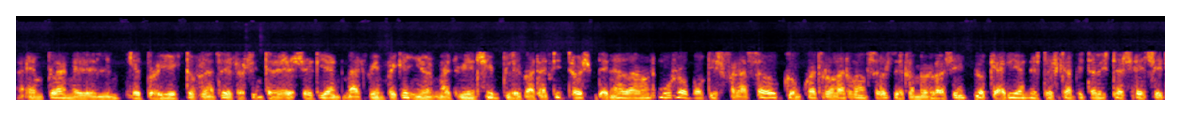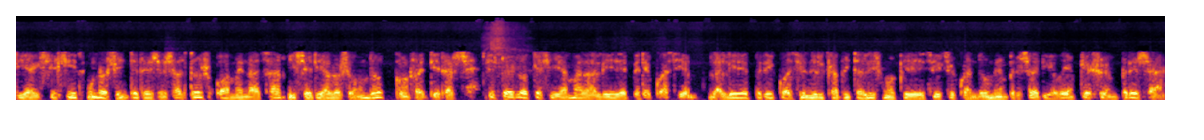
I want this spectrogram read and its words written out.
en plan el, el proyecto francés, los intereses serían más bien pequeños, más bien simples, baratitos, de nada, un robot disfrazado con cuatro garbanzos, dejémoslo así, lo que harían estos capitalistas sería exigir unos intereses altos o amenazar y sería lo segundo con retirarse. Esto es lo que se llama la ley de perecuación. La ley de perecuación del capitalismo quiere decir que cuando un empresario ve que su empresa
